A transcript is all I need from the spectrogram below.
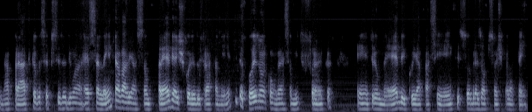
na prática, você precisa de uma excelente avaliação prévia à escolha do tratamento e depois uma conversa muito franca entre o médico e a paciente sobre as opções que ela tem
